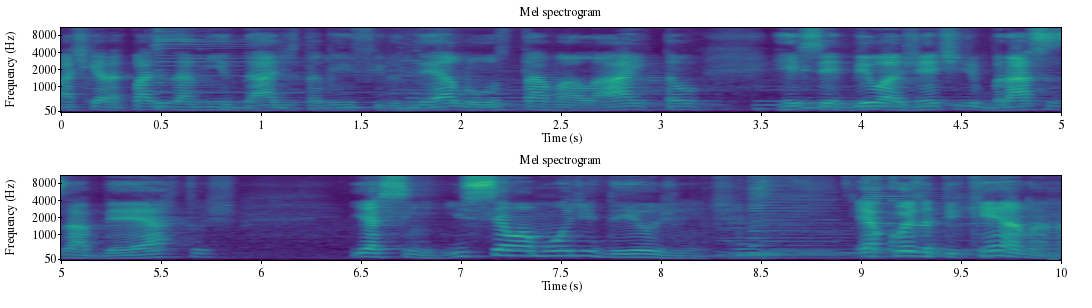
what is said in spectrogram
acho que era quase da minha idade também, o filho dela, o outro tava lá, então recebeu a gente de braços abertos. E assim, isso é o amor de Deus, gente. É coisa pequena?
